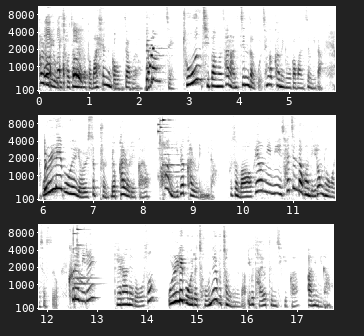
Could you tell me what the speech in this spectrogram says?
칼로리 우리 저장해서 더 맛있는 거 먹자고요. 세 번째, 좋은 지방은 살 안 찐다고 생각하는 경우가 많습니다. 올리브오일 10스푼 몇 칼로리일까요? 1200칼로리입니다. 그래서 막 회원님이 살찐다고 하는데 이런 경우가 있었어요. 크래미를 계란에 넣어서 올리브 오일에 전을 부쳐 먹는다. 이거 다이어트 음식일까요? 아닙니다.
